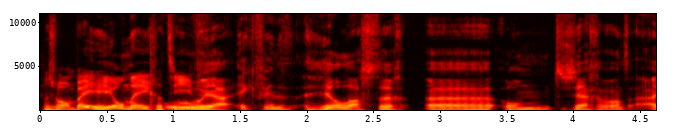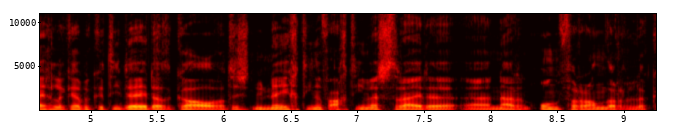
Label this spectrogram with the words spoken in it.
Is wel een beetje heel negatief. Oeh, ja, ik vind het heel lastig eh, om te zeggen. Want eigenlijk heb ik het idee dat ik al, wat is het nu, 19 of 18 wedstrijden eh, naar een onveranderlijk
